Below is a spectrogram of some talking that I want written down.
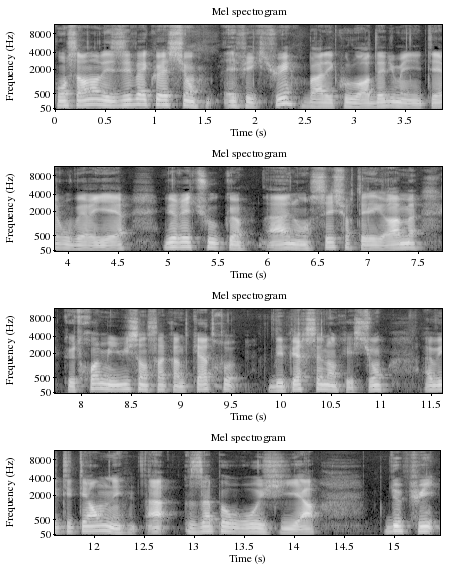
Concernant les évacuations effectuées par les couloirs d'aide humanitaire ouverts hier, Vereshchuk a annoncé sur Telegram que 3854 des personnes en question avaient été emmenées à Zaporozhia depuis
